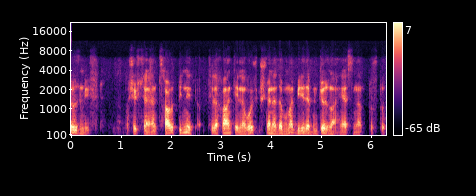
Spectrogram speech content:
dözməyibdi. Başa düşsən, çıxarıb birini telefonun telinə qoyub, üç dənə də buna, biri də bir göz nahiyəsindən tutdu.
